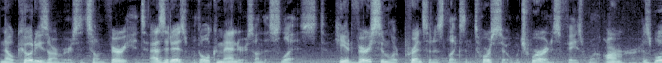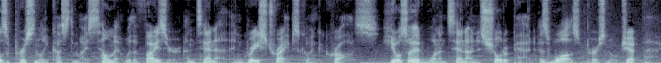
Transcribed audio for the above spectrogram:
Now Cody's armor is its own variant, as it is with all commanders on this list. He had very similar prints on his legs and torso, which were in his Phase 1 armor, as well as a personally customized helmet with a visor, antenna, and grey stripes going across. He also had one antenna on his shoulder pad, as well as a personal jetpack.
